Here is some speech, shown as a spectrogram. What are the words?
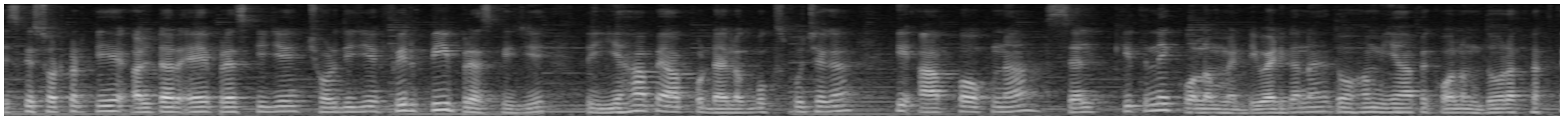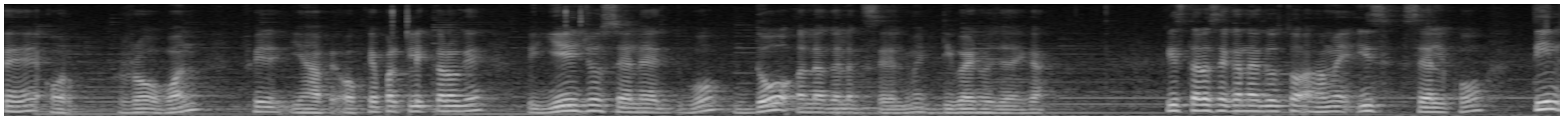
इसके शॉर्टकट की है अल्टर ए प्रेस कीजिए, छोड़ दीजिए, फिर पी प्रेस कीजिए तो यहाँ पे आपको डायलॉग बॉक्स पूछेगा कि आपको अपना सेल कितने कॉलम में डिवाइड करना है तो हम यहाँ पे कॉलम दो रख, रखते हैं और रो वन फिर यहाँ पे ओके पर क्लिक करोगे तो ये जो सेल है, वो दो अलग अलग सेल में डिवाइड हो जाएगा। किस तरह से करना है दोस्तों, हमें इस सेल को तीन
